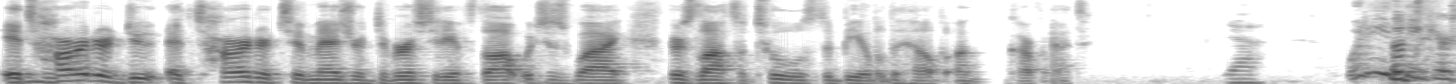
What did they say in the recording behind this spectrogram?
It's Mhm. harder to it's harder to measure diversity of thought, which is why there's lots of tools to be able to help uncover that. Yeah. What do you So think are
